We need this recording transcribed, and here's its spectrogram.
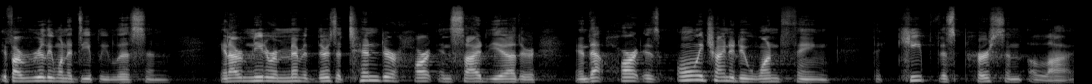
if I really want to deeply listen. And I need to remember there's a tender heart inside the other, and that heart is only trying to do one thing to keep this person alive.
